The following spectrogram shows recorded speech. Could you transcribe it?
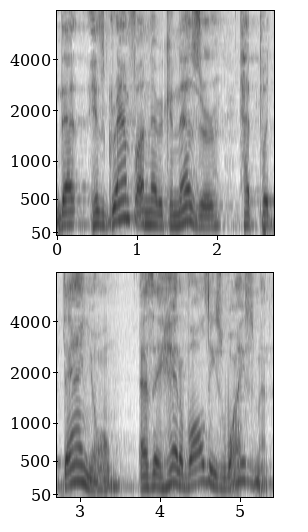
that his grandfather Nebuchadnezzar had put Daniel as the head of all these wise men,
